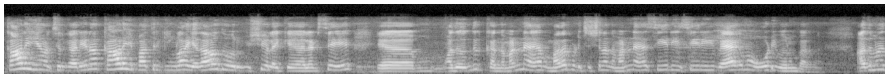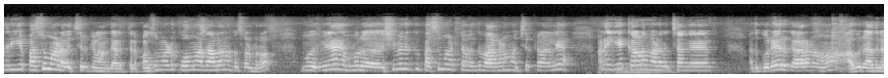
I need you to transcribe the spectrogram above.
காளை ஏன் வச்சிருக்காரு? ஏன்னா காளையை பார்த்துருக்கீங்களா? ஏதாவது ஒரு விஷயம் லைக் லெட்ஸே அது வந்து க- அந்த மண்ணை மத பிடிச்சிச்சுன்னா அந்த மண்ணை சீறி சீறி வேகமாக ஓடி வரும் பாருங்கள் அது மாதிரியே பசுமாடை வச்சிருக்கலாம் அந்த இடத்துல. பசுமாடு கோமாதாலாம் நம்ம சொல்கிறோம் விநாய முரு சிவனுக்கு பசுமாட்டை வந்து வாகனமாக வச்சுருக்கலாம் இல்லையா? ஆனால் ஏன் காளை மாடை வச்சாங்க? அதுக்கு ஒரே ஒரு காரணம் அவர் அதில்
